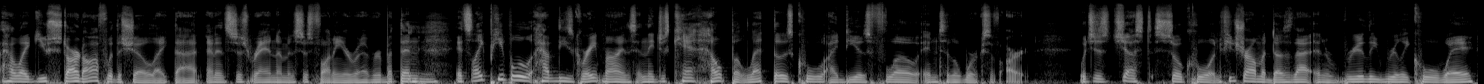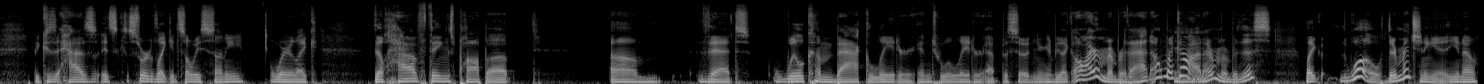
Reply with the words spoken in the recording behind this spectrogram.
how like you start off with a show like that and it's just random it's just funny or whatever but then Mhm. it's like people have these great minds and they just can't help but let those cool ideas flow into the works of art which is just so cool and Futurama does that in a really really cool way because it has it's sort of like it's always sunny where like they'll have things pop up um that will come back later into a later episode and you're gonna be like oh i remember that oh my god Mhm. i remember this like whoa they're mentioning it you know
